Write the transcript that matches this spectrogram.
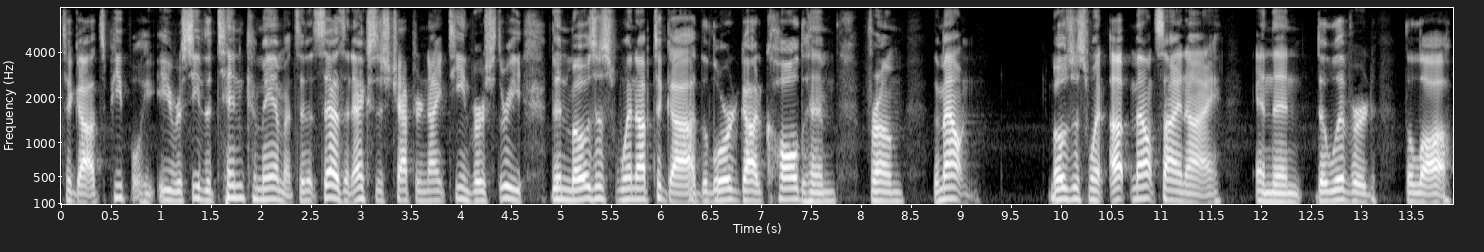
to God's people. He, he, received the Ten Commandments. And it says in Exodus chapter 19, verse 3 Then Moses went up to God. The Lord God called him from the mountain. Moses went up Mount Sinai and then delivered the law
